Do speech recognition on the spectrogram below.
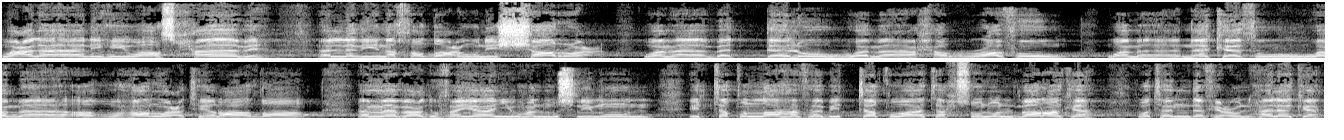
وعلى آله وأصحابه الذين خضعوا للشرع وما بدلوا وما حرفوا وما نكثوا وما أظهروا اعتراضا. أما بعد فيا أيها المسلمون اتقوا الله فبالتقوى تحصل البركة. وتندفع الهلكة.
